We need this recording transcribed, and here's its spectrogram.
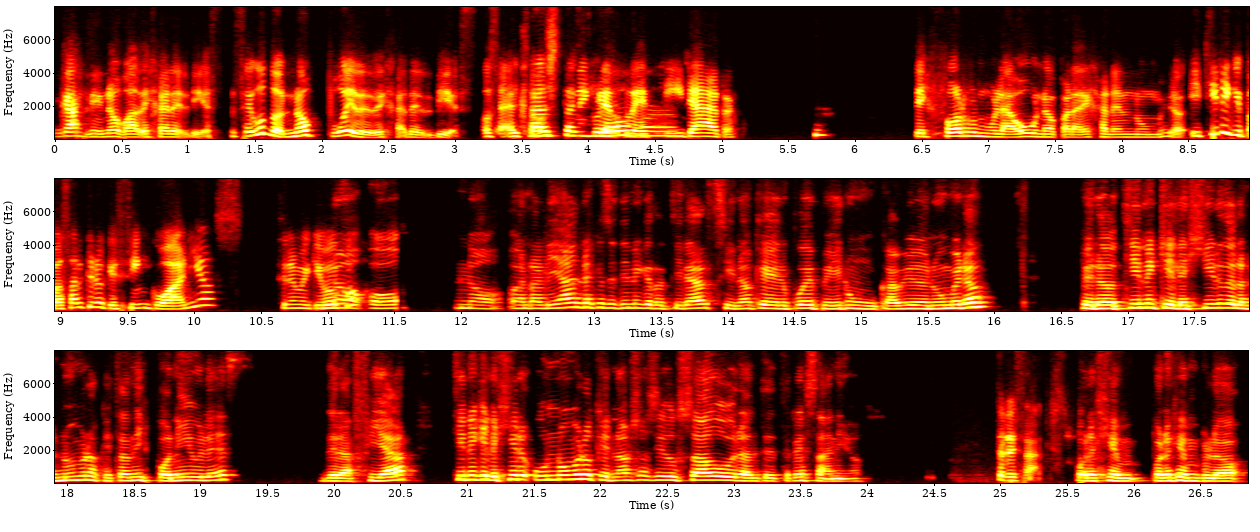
Gasly no va a dejar el 10. Segundo, no puede dejar el 10. O sea, el chabón tiene que broma. retirar de Fórmula 1 para dejar el número. Y tiene que pasar, creo que cinco años, si no me equivoco. No, o- no, en realidad no es que se tiene que retirar, sino que él puede pedir un cambio de número, pero tiene que elegir de los números que están disponibles de la FIA, tiene que elegir un número que no haya sido usado durante tres años. Tres años. Por ejem- por ejemplo,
